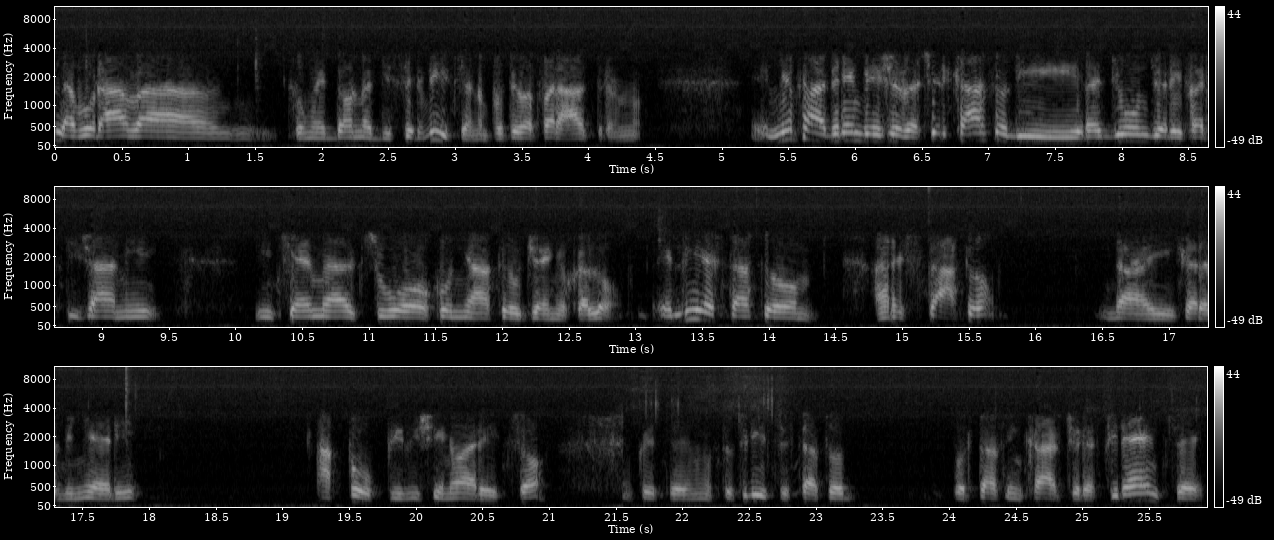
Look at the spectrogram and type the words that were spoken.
lavorava come donna di servizio, non poteva fare altro. No? mio padre invece aveva cercato di raggiungere i partigiani insieme al suo cognato Eugenio Calò e lì è stato arrestato dai carabinieri a Poppi vicino Arezzo. Questo è molto triste, è stato portato in carcere a Firenze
